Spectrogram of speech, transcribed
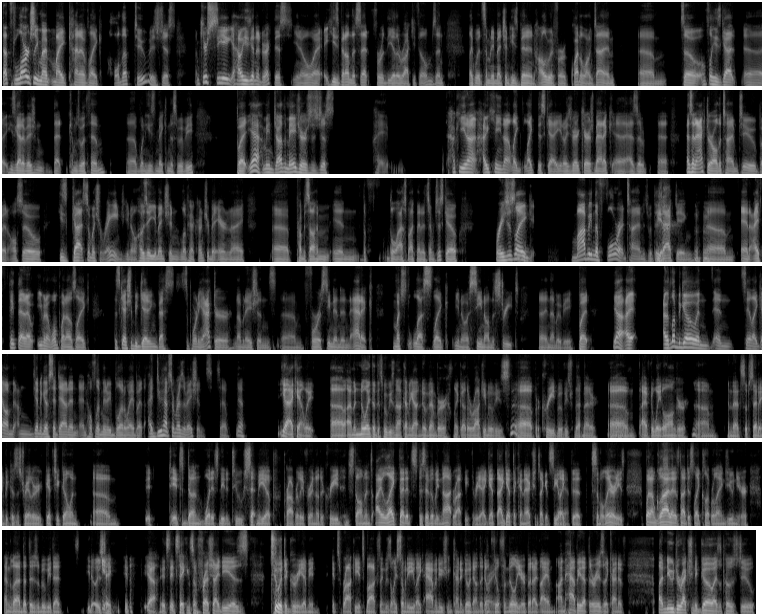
that's largely my my kind of like holdup too, is just I'm curious to see how he's gonna direct this. You know, uh, he's been on the set for the other Rocky films and like what somebody mentioned, he's been in Hollywood for quite a long time. Um, so hopefully he's got uh he's got a vision that comes with him uh when he's making this movie. But yeah, I mean Jonathan Majors is just I, how can you not how can you not like like this guy? You know, he's very charismatic uh, as a uh, as an actor all the time too, but also he's got so much range. You know, Jose, you mentioned Lovecraft Country, but Aaron and I uh probably saw him in the the last Black Man in San Francisco, where he's just like mopping the floor at times with his Yeah. acting. Mhm. Um, and I think that at, even at one point I was like, this guy should be getting Best Supporting Actor nominations um, for a scene in an attic, much less like you know a scene on the street uh, in that movie. But yeah, I I would love to go and and say like, oh, I'm I'm gonna go sit down and and hopefully I'm gonna be blown away. But I do have some reservations. So yeah, Yeah, I can't wait. Uh, I'm annoyed that this movie's not coming out in November like other Rocky movies uh, or Creed movies for that matter. Mhm. Um, I have to wait longer, um, and that's upsetting because this trailer gets you going. Um, it's done what it's needed to set me up properly for another Creed installment. I like that it's specifically not Rocky three. I get I get the connections. I can see Yeah, like the similarities, but I'm glad that it's not just like Clubber Lang Jr. I'm glad that there's a movie that you know is Yeah. take it. Yeah, it's it's taking some fresh ideas to a degree. I mean, it's Rocky, it's boxing. There's only so many like avenues you can kind of go down that don't Right. feel familiar. But I, I am I'm happy that there is a kind of a new direction to go as opposed to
